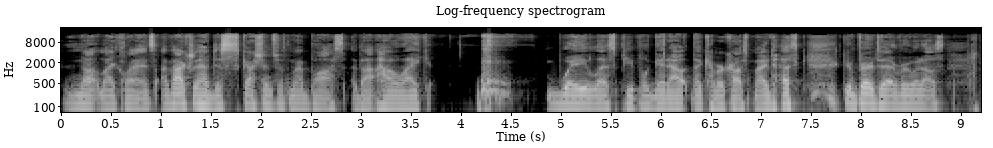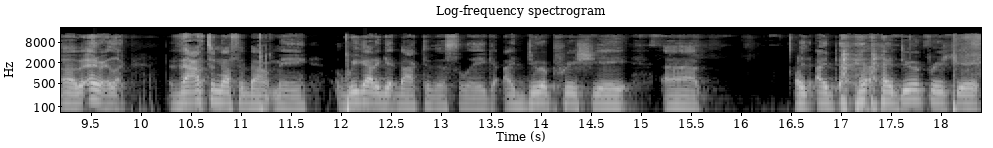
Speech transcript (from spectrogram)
not my clients. I've actually had discussions with my boss about how like way less people get out that come across my desk compared to everyone else. Uh, but anyway, look, that's enough about me. We got to get back to this league. I do appreciate uh, I, I, I do appreciate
